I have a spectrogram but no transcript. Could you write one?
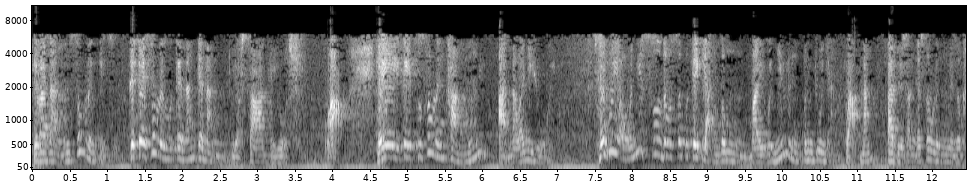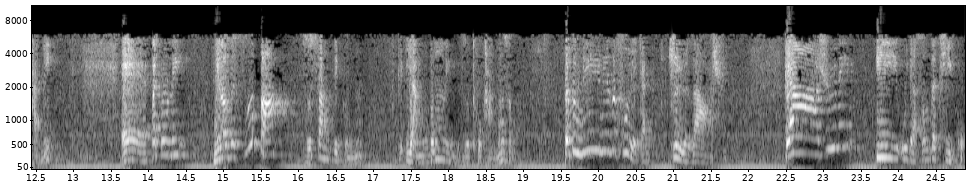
给他让手人一支，给给手人是给人给人要杀给我去，哇！哎，给这手人看啊，那万你约会，如果要问你石头是不给杨东买一个女人本主娘，哇，那大队上个手人没有看你，哎，不过呢，你那个十八是上的工。杨东呢是土康生，这个你呢是副院长，主要是阿旭。阿旭呢，咦，我家说的提过。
